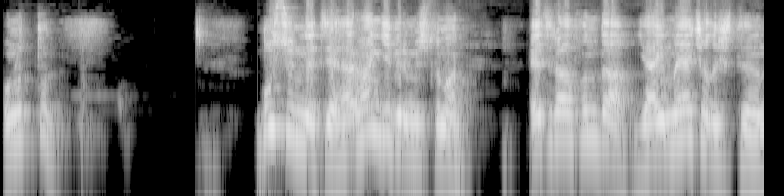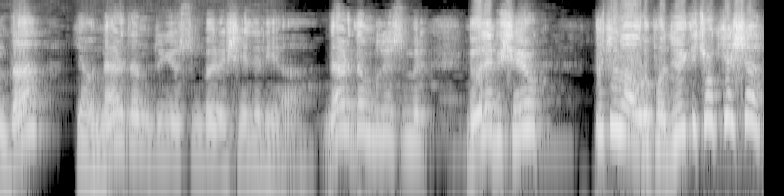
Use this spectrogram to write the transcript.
Unuttun. Bu sünneti herhangi bir Müslüman etrafında yaymaya çalıştığında ya nereden duyuyorsun böyle şeyleri ya? Nereden buluyorsun böyle? Böyle bir şey yok. Bütün Avrupa diyor ki çok yaşa.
